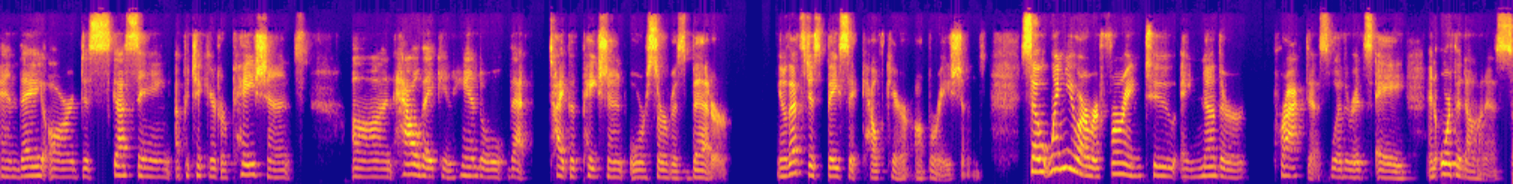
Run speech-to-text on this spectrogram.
and they are discussing a particular patient on how they can handle that type of patient or service better. You know, that's just basic healthcare operations. So when you are referring to another practice, whether it's a an orthodontist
